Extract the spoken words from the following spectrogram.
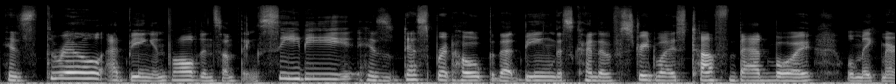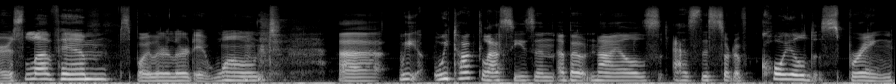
his thrill at being involved in something seedy, his desperate hope that being this kind of streetwise tough bad boy will make Maris love him. Spoiler alert, it won't. Uh, we we talked last season about Niles as this sort of coiled spring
